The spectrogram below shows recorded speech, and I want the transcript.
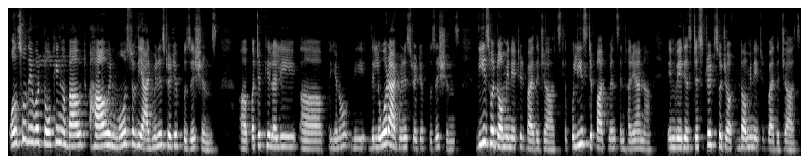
Also, they were talking about how in most of the administrative positions, uh, particularly uh, you know the the lower administrative positions, these were dominated by the Jats. The police departments in Haryana, in various districts, were jo- dominated by the Jats.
